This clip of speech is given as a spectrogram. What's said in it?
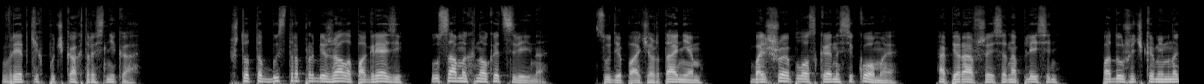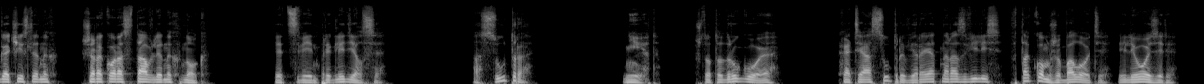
в редких пучках тростника. Что-то быстро пробежало по грязи у самых ног Эцвейна. Судя по очертаниям, большое плоское насекомое, опиравшееся на плесень подушечками многочисленных, широко расставленных ног. Эцвейн пригляделся. Асутра? Нет, что-то другое. Хотя асутры, вероятно, развились в таком же болоте или озере.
